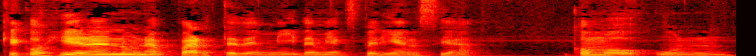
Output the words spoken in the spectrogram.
que cogieran una parte de mi, de mi experiencia como un,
